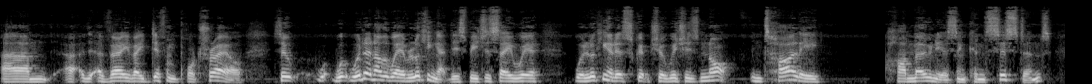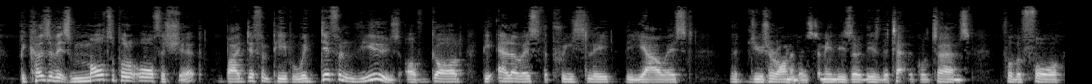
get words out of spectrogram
um, a, a, very, very different portrayal. So, w- would another way of looking at this be to say we're we're looking at a scripture which is not entirely harmonious and consistent because of its multiple authorship by different people with different views of God, the Elohist, the priestly, the Yahwist, the Deuteronomist. I mean, these are these are the technical terms for the four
